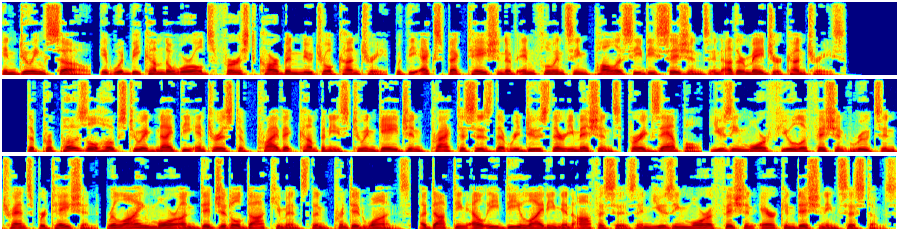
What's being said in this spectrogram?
In doing so, it would become the world's first carbon neutral country, with the expectation of influencing policy decisions in other major countries. The proposal hopes to ignite the interest of private companies to engage in practices that reduce their emissions, for example, using more fuel-efficient routes in transportation, relying more on digital documents than printed ones, adopting LED lighting in offices and using more efficient air conditioning systems.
